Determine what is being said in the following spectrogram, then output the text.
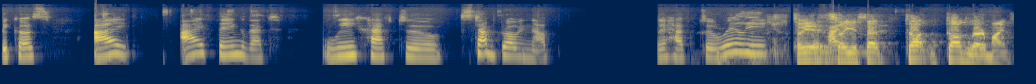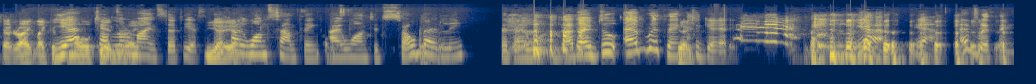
Because i i think that we have to stop growing up we have to really so you so you said to- toddler mindset right like a yeah, small kid toddler right? mindset yes yeah, if yeah. i want something i want it so badly that i want, that i do everything yeah. to get it yeah yeah everything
